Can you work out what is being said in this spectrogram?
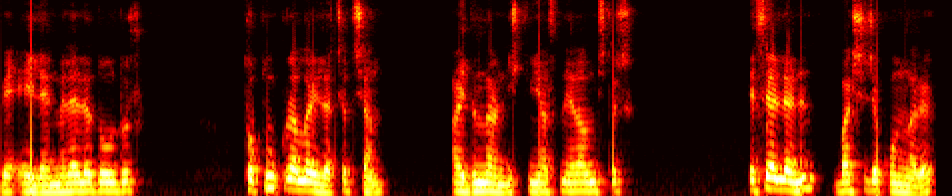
ve eğlenmelerle doldur. Toplum kurallarıyla çatışan aydınların iş dünyasını ele almıştır. Eserlerinin başlıca konuları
